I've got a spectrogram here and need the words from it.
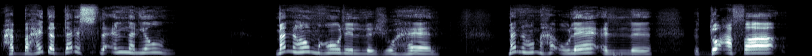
حب هيدا الدرس لنا اليوم من هم هول الجهال؟ من هم هؤلاء الضعفاء؟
